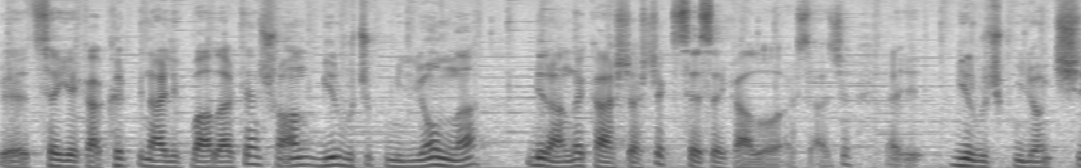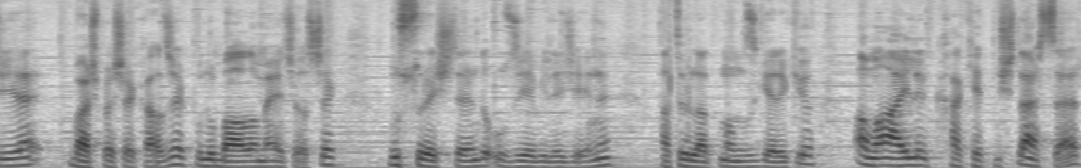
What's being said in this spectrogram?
e, SGK 40 bin aylık bağlarken şu an 1,5 milyonla bir anda karşılaşacak SSK'lı olarak sadece. Yani 1,5 milyon kişiye baş başa kalacak. Bunu bağlamaya çalışacak. Bu süreçlerin de uzayabileceğini hatırlatmamız gerekiyor. Ama aylık hak etmişlerse eğer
